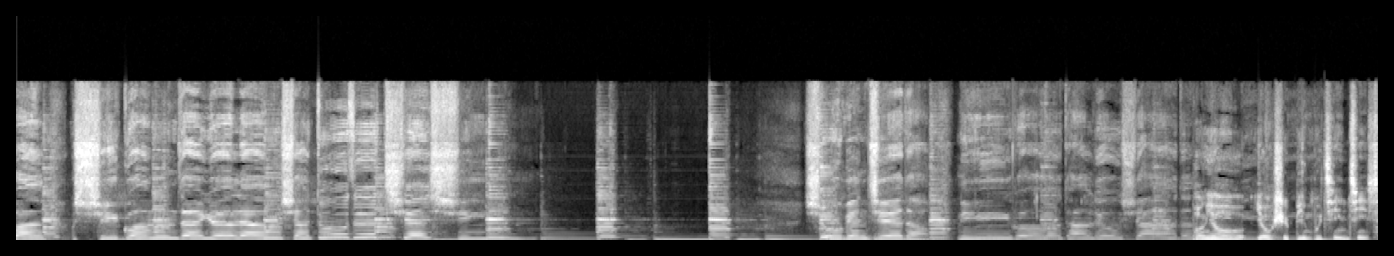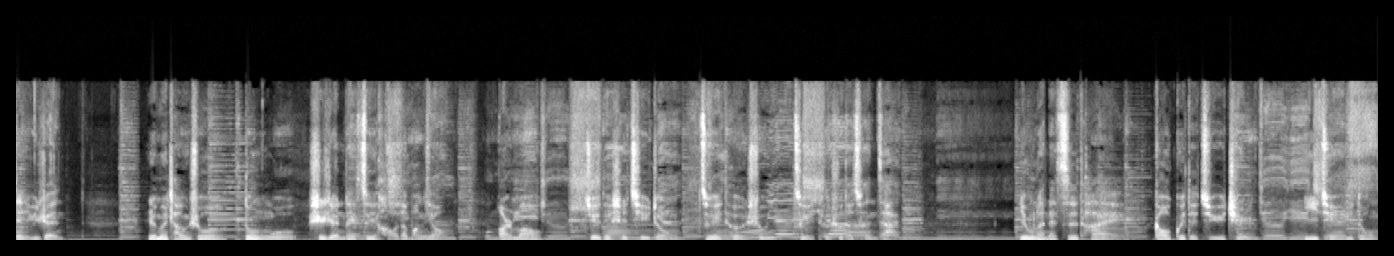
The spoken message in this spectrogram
我习惯在月亮下独自前行。修遍街道，你和他留下的朋友有时并不仅仅限于人，人们常说动物是人类最好的朋友，而猫绝对是其中最特殊、最特殊的存在。慵懒的姿态，高贵的举止，一举一动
